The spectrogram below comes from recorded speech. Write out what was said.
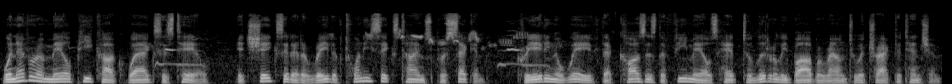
Whenever a male peacock wags his tail, it shakes it at a rate of 26 times per second, creating a wave that causes the female's head to literally bob around to attract attention.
